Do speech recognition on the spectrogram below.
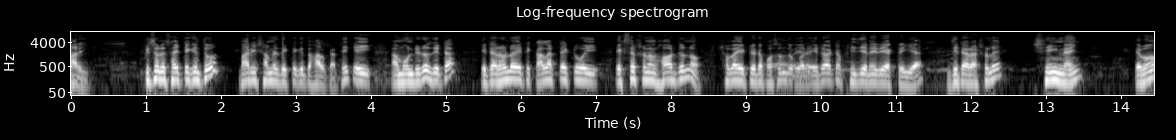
ভারী পিছনের সাইডটা কিন্তু ভারী সামনে দেখতে কিন্তু হালকা। ঠিক এই মন্দিরও যেটা এটার হলো এটি কালারটা একটু ওই এক্সেপশনাল হওয়ার জন্য সবাই একটু এটা পছন্দ করে। এটাও একটা ফ্রিজিয়ানেরই একটা ইয়া যেটার আসলে শিং নাই এবং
